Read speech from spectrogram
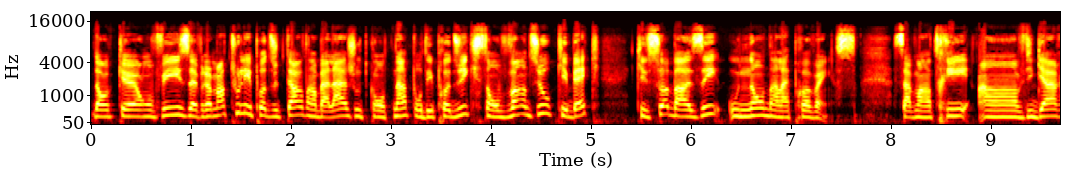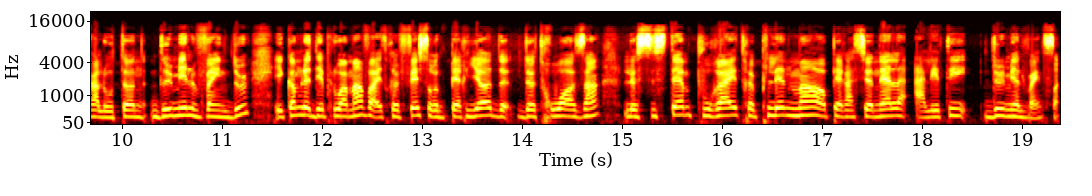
Donc, euh, on vise vraiment tous les producteurs d'emballage ou de contenants pour des produits qui sont vendus au Québec qu'il soit basé ou non dans la province. Ça va entrer en vigueur à l'automne 2022 et comme le déploiement va être fait sur une période de trois ans, le système pourra être pleinement opérationnel à l'été 2025.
